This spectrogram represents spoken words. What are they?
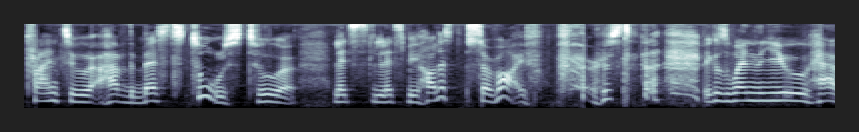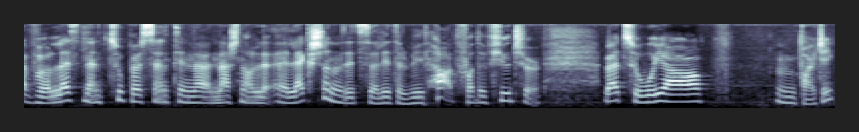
trying to have the best tools to uh, let's let's be honest, survive first, because when you have uh, less than two percent in national elections, it's a little bit hard for the future. But we are mm, fighting,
